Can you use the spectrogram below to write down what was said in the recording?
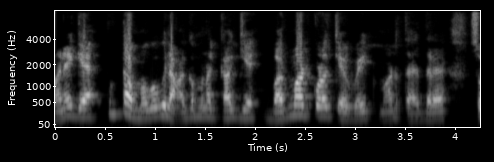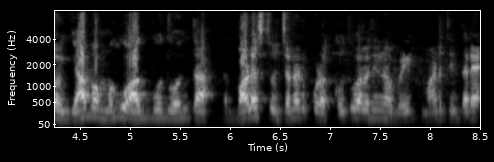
ಮನೆಗೆ ಪುಟ್ಟ ಮಗುವಿನ ಆಗಮನಕ್ಕಾಗಿ ಬರ್ಮಾಡ್ಕೊಳ್ಳೋಕೆ ವೆಯ್ಟ್ ಮಾಡ್ತಾ ಇದ್ದಾರೆ. ಸೊ ಯಾವ ಮಗು ಆಗ್ಬೋದು ಅಂತ ಬಹಳಷ್ಟು ಜನರು ಕೂಡ ಕುತೂಹಲದಿಂದ ವೆಯ್ಟ್ ಮಾಡ್ತಿದ್ದಾರೆ.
